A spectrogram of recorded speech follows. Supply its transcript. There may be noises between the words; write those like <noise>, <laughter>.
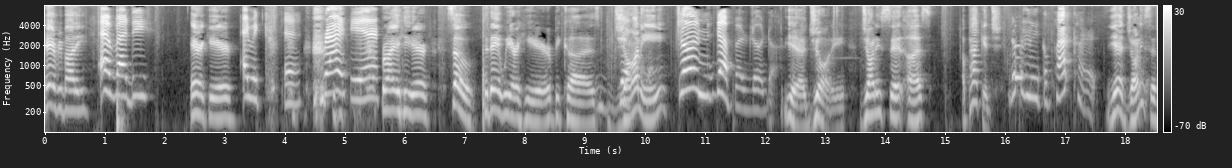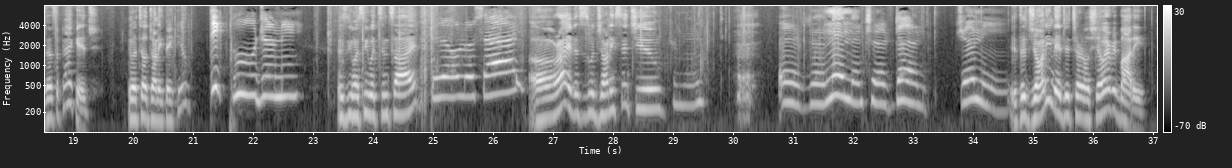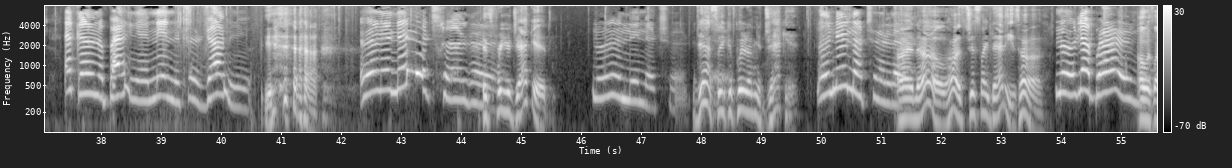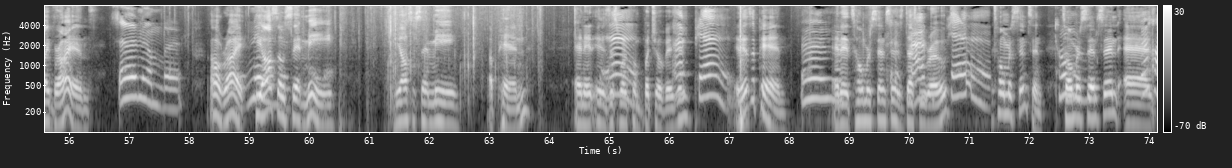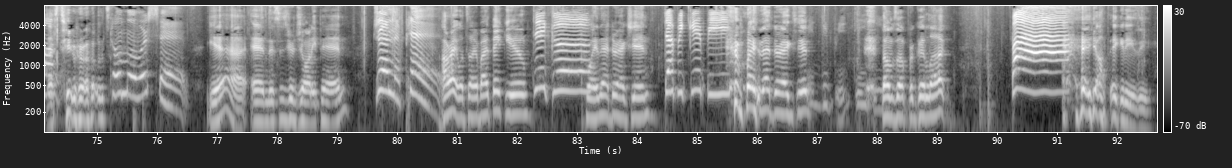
Hey everybody, Everybody, Eric here, Eric, uh, <laughs> right here. Brian here. So today we are here because Johnny, Johnny. Yeah, Johnny, Johnny sent us a package. don't a packet. Yeah, Johnny sent us a package. You want to tell Johnny thank you? Tickle, Johnny. Let's- You want to see what's inside? All right, this is what Johnny sent you. Johnny. It's a Ninja Turtle, Johnny. It's a Johnny Ninja Turtle. Show everybody. I'm gonna buy a Ninja Turtle, Johnny. Yeah, And a Ninja Turtle. it's for your jacket. Ninja Turtle. Yeah, so you can put it on your jacket. Ninja Turtle. I know, huh? It's just like Daddy's, huh? no, the burn. Oh, it's like Brian's. So number. All right. He also sent me. He also sent me a pen, and it is this one from Butcho A Vision. pen. It is a pen, Um, and it's Homer Simpson as Dusty a Rhodes. It's Homer Simpson. It's Homer- Homer Simpson as Uh-huh. Dusty <laughs> Rhodes. Tom Morrison. Yeah, and this is your Johnny pen. Johnny Pen. All right, well tell everybody thank you. Tickle. Point in that direction. Debbie Gibby. Point in that direction. Thumbs up for good luck. Bye. <laughs> Y'all take it easy.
